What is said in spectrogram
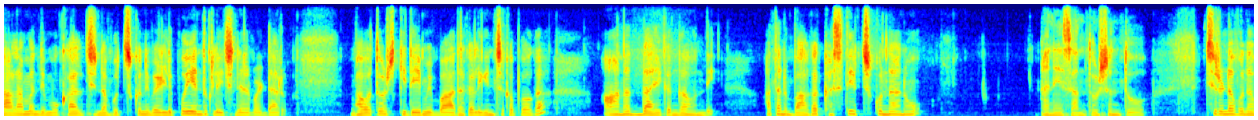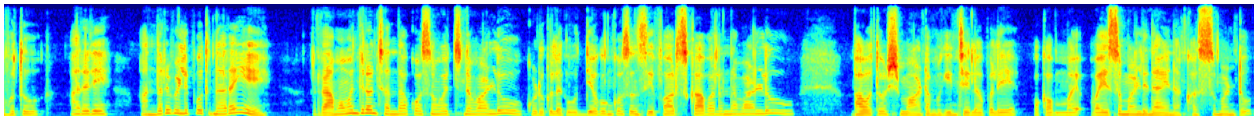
చాలామంది ముఖాలు చిన్నబుచ్చుకుని వెళ్ళిపోయేందుకు లేచి నిలబడ్డారు. భవతోష్కి ఇదేమీ బాధ కలిగించకపోగా ఆనందదాయకంగా ఉంది. అతను బాగా కసి తీర్చుకున్నాను అనే సంతోషంతో చిరునవ్వు నవ్వుతూ అరెరే అందరూ వెళ్ళిపోతున్నారా ఏ? రామమందిరం చందా కోసం వచ్చిన వాళ్ళు కొడుకులకు ఉద్యోగం కోసం సిఫార్సు కావాలన్న వాళ్ళు భవతోష్ మాట ముగించే లోపలే ఒక వయసు మళ్ళిన ఆయన కస్సుమంటూ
